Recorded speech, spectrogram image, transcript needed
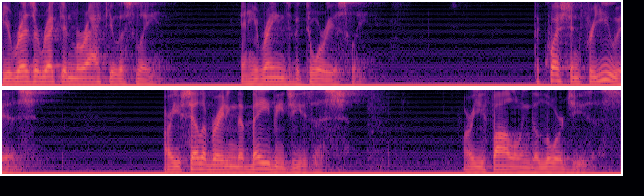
He resurrected miraculously. And he reigns victoriously. The question for you is Are you celebrating the baby Jesus? Are you following the Lord Jesus?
